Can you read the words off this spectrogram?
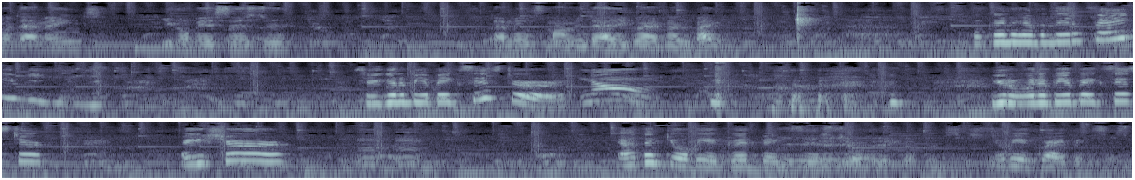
Know what that means? You're gonna be a sister. That means mom and daddy gonna have another baby. We're gonna have a little baby. So you're gonna be a big sister. No. you don't wanna be a big sister? Are you sure? I think you'll be a good big Yeah, sister. you'll be a good big sister. You'll be a great big sister.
